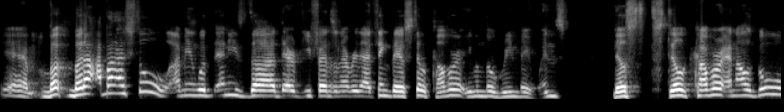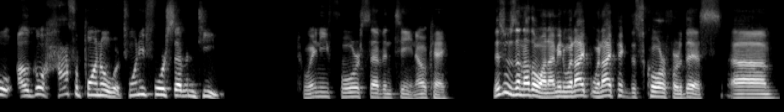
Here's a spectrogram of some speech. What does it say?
yeah, but but I, but I still, I mean, with any the their defense and everything, I think they'll still cover, even though Green Bay wins. They'll still cover, and I'll go. I'll go half a point over, 24-17. 24-17. Okay. This was another one. I mean, when I when I picked the score for this, um,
